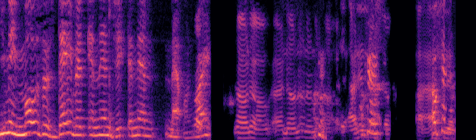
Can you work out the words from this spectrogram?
You mean Moses, David, and then G- and then that one, right? No, no, uh, no, no, no, no, no. I, I didn't. Okay. I, I okay. Said,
